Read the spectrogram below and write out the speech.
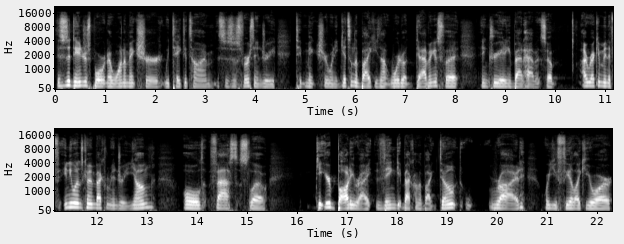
this is a dangerous sport, and I want to make sure we take the time. This is his first injury to make sure when he gets on the bike, he's not worried about dabbing his foot and creating a bad habit. So I recommend if anyone's coming back from injury, young, old, fast, slow, get your body right, then get back on the bike. Don't ride where you feel like you are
